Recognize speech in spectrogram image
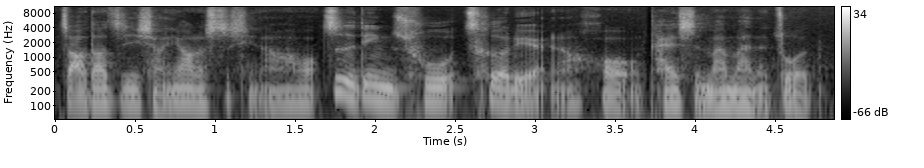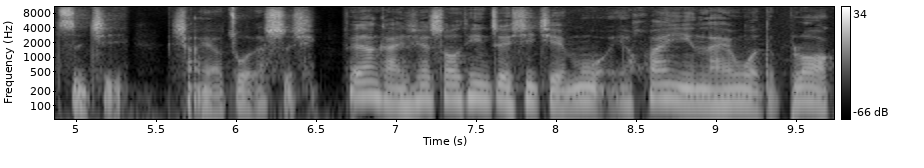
找到自己想要的事情，然后制定出策略，然后开始慢慢的做自己。想要做的事情，非常感谢收听这期节目，也欢迎来我的 blog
